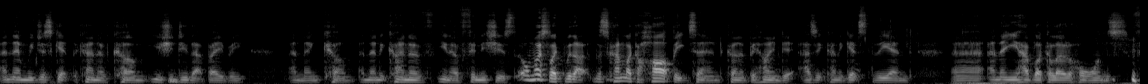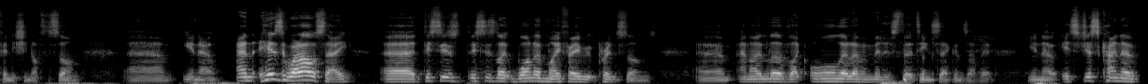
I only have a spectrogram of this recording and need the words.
and then we just get the kind of "Come, you should do that, baby." And then come, and then it kind of you know finishes almost like without. There's kind of like a heartbeat sound kind of behind it as it kind of gets to the end, uh, and then you have like a load of horns finishing off the song. Um, you know, and here's what I'll say: uh, this is this is like one of my favorite Prince songs, um, and I love like all 11 minutes 13 seconds of it. You know, it's just kind of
